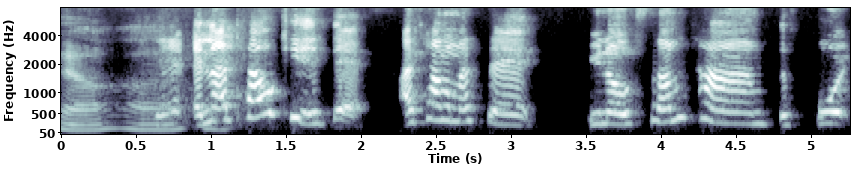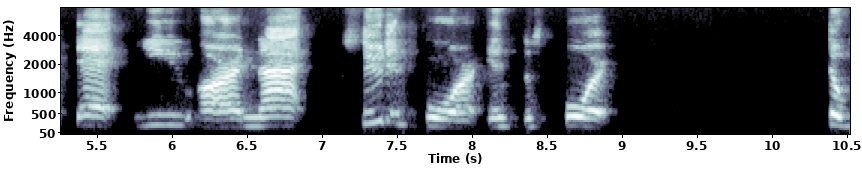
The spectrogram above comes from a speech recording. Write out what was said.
Yeah, uh, yeah, and I tell kids that I tell them I said, you know, sometimes the sport that you are not suited for is the sport. The,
